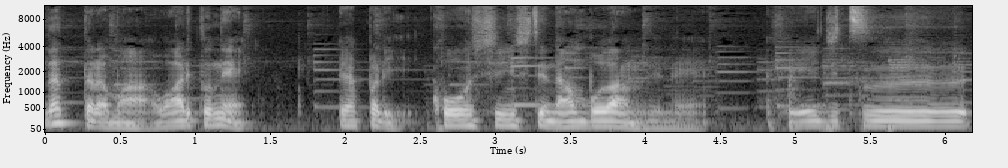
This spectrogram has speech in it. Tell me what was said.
だったらまあ割とねやっぱり更新してなんぼなんでね平日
